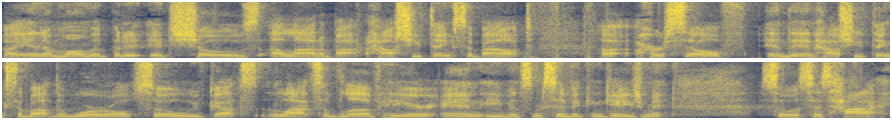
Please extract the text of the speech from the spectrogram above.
uh, in a moment, but it, it, shows a lot about how she thinks about uh, herself and then how she thinks about the world. So we've got lots of love here and even some civic engagement. So it says, Hi,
